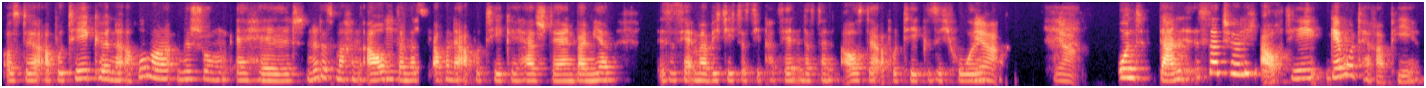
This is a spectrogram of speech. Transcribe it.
aus der Apotheke eine Aromamischung erhält. Ne, das machen auch, mhm. dann das auch in der Apotheke herstellen. Bei mir ist es ja immer wichtig, dass die Patienten das dann aus der Apotheke sich holen. Ja. ja. Und dann ist natürlich auch die Chemotherapie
